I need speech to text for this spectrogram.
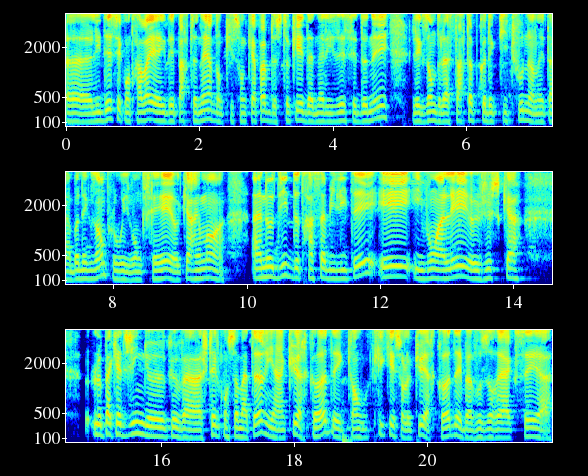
Euh, L'idée, c'est qu'on travaille avec des partenaires donc qui sont capables de stocker et d'analyser ces données. L'exemple de la startup Connected Food en est un bon exemple où ils vont créer euh, carrément un, audit de traçabilité et ils vont aller euh, jusqu'à le packaging que va acheter le consommateur, il y a un QR code et quand vous cliquez sur le QR code, et eh ben vous aurez accès à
